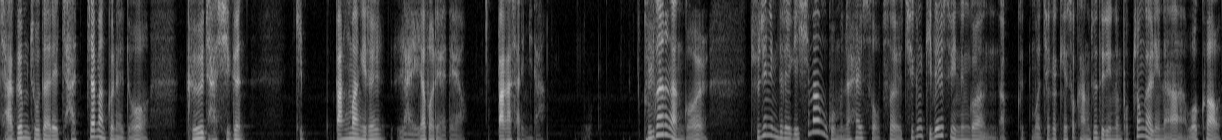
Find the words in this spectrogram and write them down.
자금 조달의 자자만 꺼내도 그 자식은 빵망이를 날려버려야 돼요. 빠가살입니다. 불가능한 걸 주주님들에게 희망 고문을 할 수 없어요. 지금 기댈 수 있는 아, 그 제가 계속 강조드리는 법정 관리나 워크아웃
